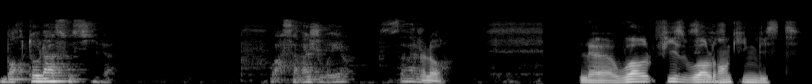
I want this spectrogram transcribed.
Bortolas aussi là. Ouah, ça va jouer. hein. Ça va jouer. Alors, la World, FIS World. Ranking List.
